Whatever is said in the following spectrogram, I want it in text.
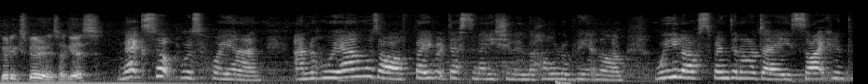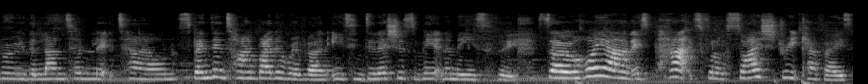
good experience, I guess. Next stop was Hoi An, and Hoi An was our favourite destination in the whole of Vietnam. We loved spending our days cycling through the lantern lit town, spending time by the river and eating delicious Vietnamese food. So Hoi An is packed full of side street cafes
